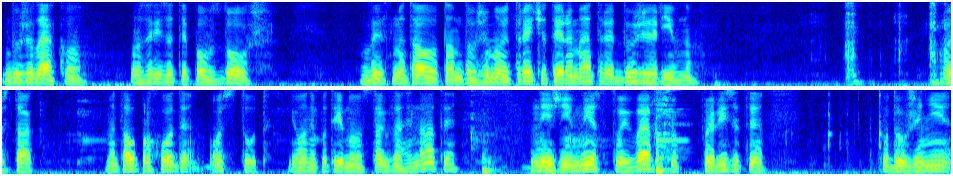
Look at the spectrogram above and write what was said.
Дуже легко розрізати повздовж лист металу там довжиною 3-4 метри дуже рівно. Ось так. Метал проходить ось тут. Його не потрібно ось так загинати. Нижній вниз, той вверх, щоб прорізати по довжині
